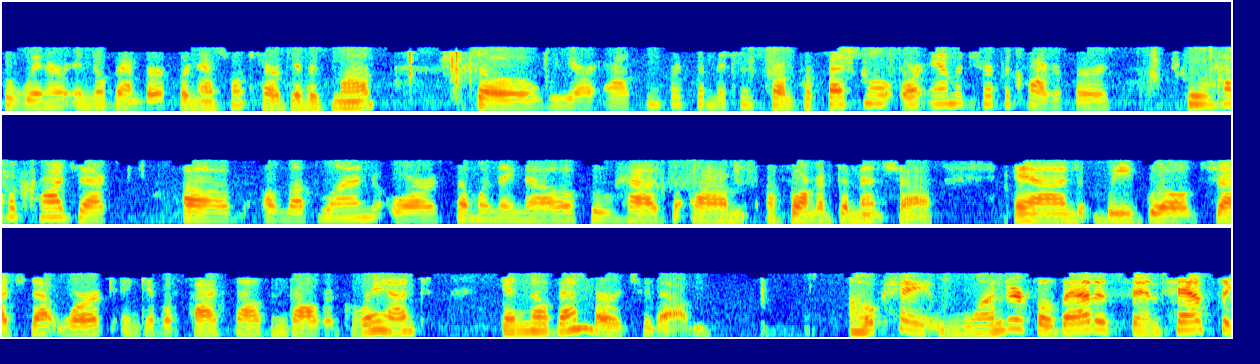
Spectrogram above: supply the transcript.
the winner in November for National Caregivers Month. So we are asking for submissions from professional or amateur photographers who have a project of a loved one or someone they know who has um, a form of dementia. And we will judge that work and give a $5,000 grant in November to them. Okay, wonderful. That is fantastic.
